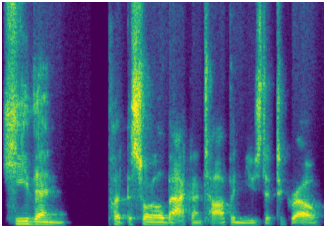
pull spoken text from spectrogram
he then put the soil back on top and used it to grow.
